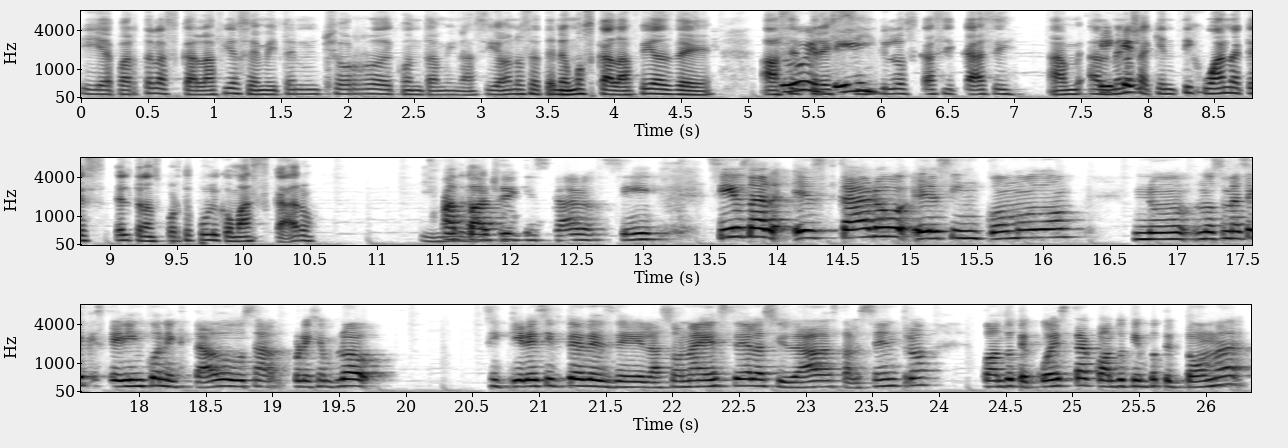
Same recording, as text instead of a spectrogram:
Y aparte las calafias emiten un chorro de contaminación, o sea, tenemos calafias de hace tres siglos casi casi, al menos aquí en Tijuana, que es el transporte público más caro. Aparte de que es caro, sí. Sí, o sea, es caro, es incómodo, no, no se me hace que esté bien conectado, o sea, por ejemplo, si quieres irte desde la zona este de la ciudad hasta el centro, cuánto te cuesta, cuánto tiempo te toma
